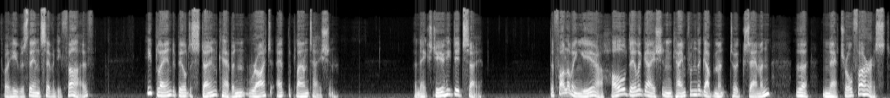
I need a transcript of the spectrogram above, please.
for he was then seventy-five, he planned to build a stone cabin right at the plantation. The next year he did so. The following year a whole delegation came from the government to examine the natural forest.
